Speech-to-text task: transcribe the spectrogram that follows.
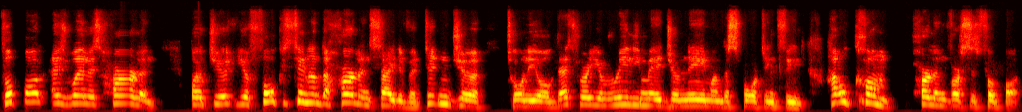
football as well as hurling. but you you focused in on the hurling side of it, didn't you, Tony Og? That's where you really made your name on the sporting field. How come hurling versus football?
